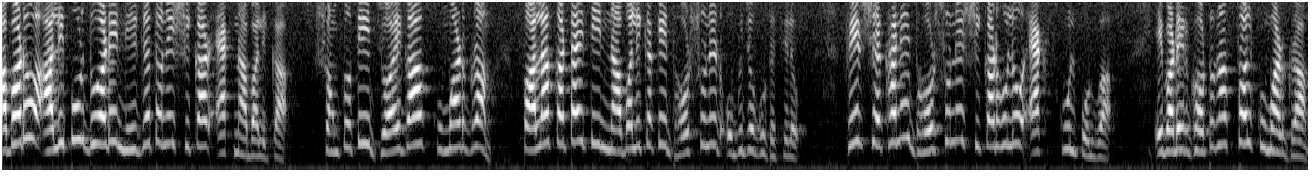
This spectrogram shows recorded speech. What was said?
আবারও আলিপুর দুয়ারে নির্যাতনের শিকার এক নাবালিকা। সম্প্রতি জয়গা, কুমারগ্রাম ফালাকাটায় তিন নাবালিকাকে ধর্ষণের অভিযোগ উঠেছিল। ফের সেখানে ধর্ষণের শিকার হলো এক স্কুল পড়ুয়া। এবারের ঘটনাস্থল কুমারগ্রাম।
